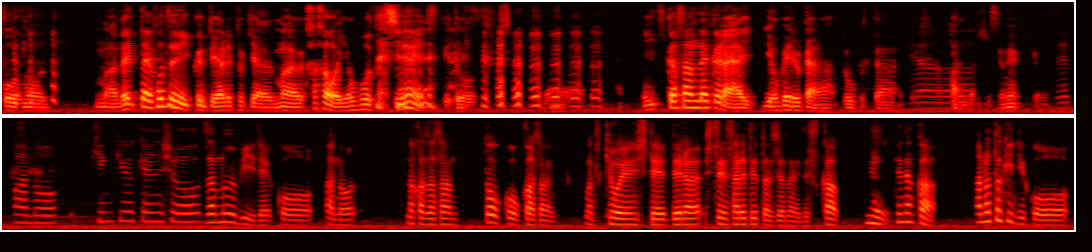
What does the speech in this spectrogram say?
こうもう、まあ絶対ホズミ君とやるときは、まあ母は呼ぼうとしないですけど、飯塚さんだから呼べるかなと思った判断ですよね。ねあの、緊急検証ザ・ムービーで、こう、あの、中澤さんと、こう、お母さん、まず共演して、出ら、出演されてたじゃないですか。はい。で、なんか、あの時にこう、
